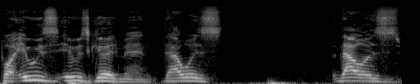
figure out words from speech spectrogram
but it was it was good, man. That was that was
